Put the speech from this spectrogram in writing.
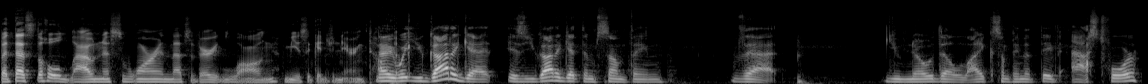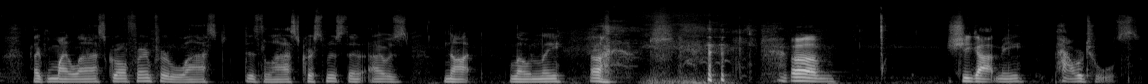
But that's the whole loudness war and that's a very long music engineering topic. Now, what you got to get is you got to get them something that you know they'll like, something that they've asked for. Like my last girlfriend for last this last Christmas that I was not lonely. Uh, um, she got me power tools.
